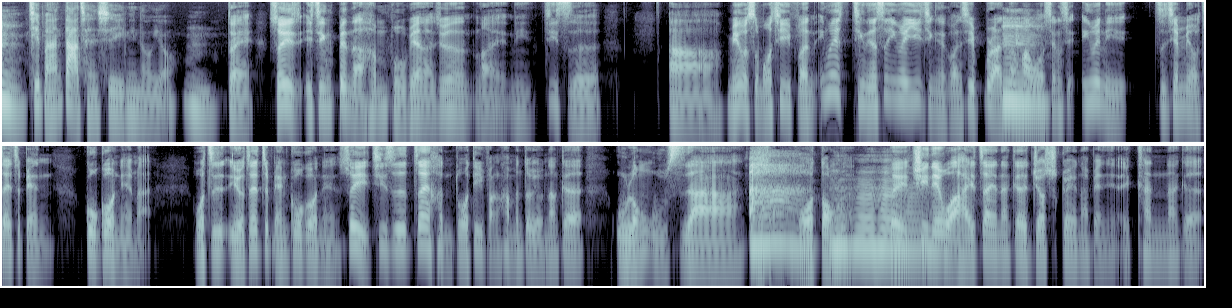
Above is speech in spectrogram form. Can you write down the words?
嗯，基本上大城市一定都有。嗯对，所以已经变得很普遍了。就是来，你即使啊、没有什么气氛，因为今年是因为疫情的关系，不然的话，我嗯相信，因为你之前没有在这边过过年嘛，我只有在这边过过年，所以其实，在很多地方他们都有那个舞龙舞狮啊，那种啊活动了。嗯哼对，去年我还在那个 George Gray 那边诶看那个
